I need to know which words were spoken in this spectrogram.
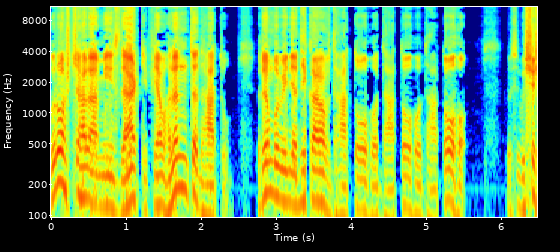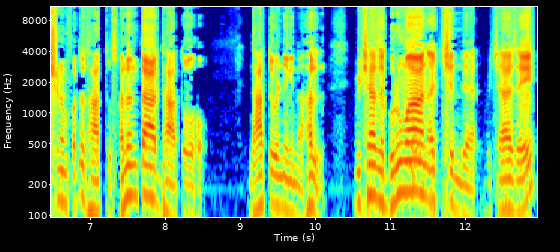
Guroshchahala means that if you have halanta dhatu remember when the adhikar of dhatoho dhatoho dhatoho. This is visheshanam for the dhatus halanta dhatoho. Dhatu ending in a hal which has a guruman ach in there, which has a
